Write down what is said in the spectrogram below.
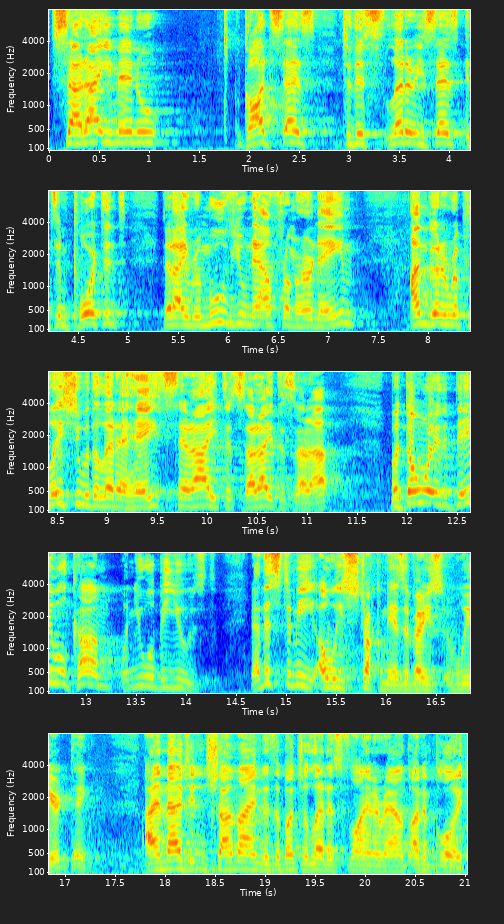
Sarai Imenu, God says to this letter, He says, It's important that I remove you now from her name. I'm going to replace you with the letter Hey, Sarai to Sarai to Sarah. But don't worry, the day will come when you will be used. Now, this to me always struck me as a very weird thing. I imagine in Shamayim there's a bunch of letters flying around, unemployed.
